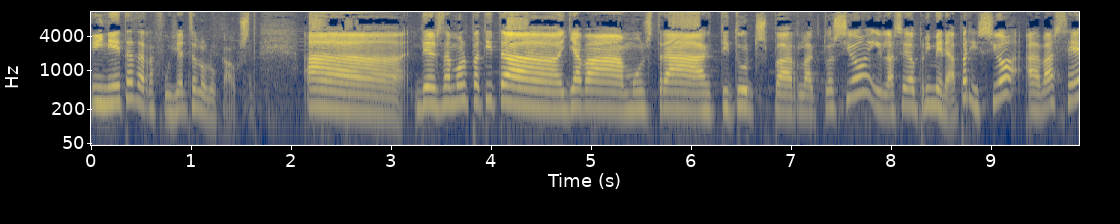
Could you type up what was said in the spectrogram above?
i neta de refugiats de l'Holocaust. Uh, des de molt petita ja va mostrar actituds per l'actuació i la seva primera aparició va ser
